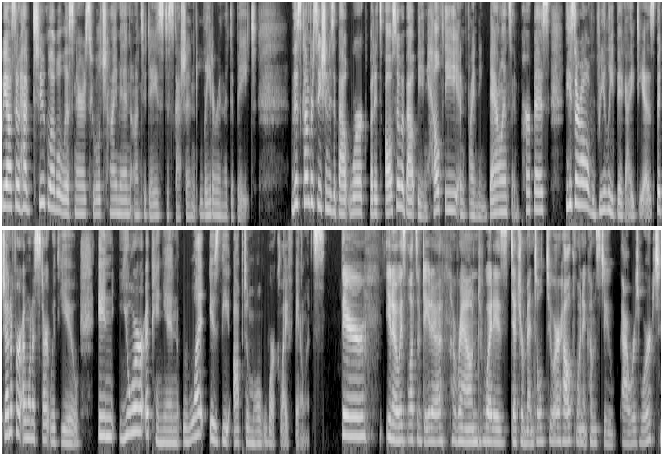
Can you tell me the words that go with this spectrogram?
We also have two global listeners who will chime in on today's discussion later in the debate. This conversation is about work, but it's also about being healthy and finding balance and purpose. These are all really big ideas. But Jennifer, I want to start with you. In your opinion, what is the optimal work life balance? There, you know, is lots of data around what is detrimental to our health when it comes to hours worked.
